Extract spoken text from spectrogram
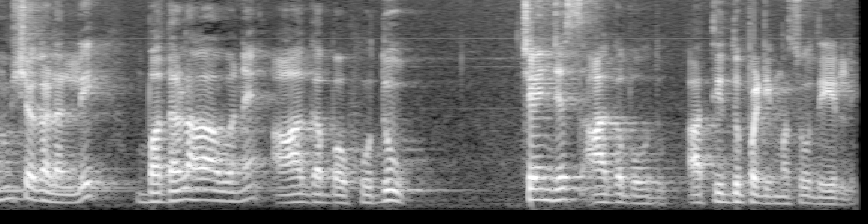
ಅಂಶಗಳಲ್ಲಿ ಬದಲಾವಣೆ ಆಗಬಹುದು. ಚೇಂಜಸ್ ಆಗಬಹುದು ಆ ತಿದ್ದುಪಡಿ ಮಸೂದೆಯಲ್ಲಿ.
